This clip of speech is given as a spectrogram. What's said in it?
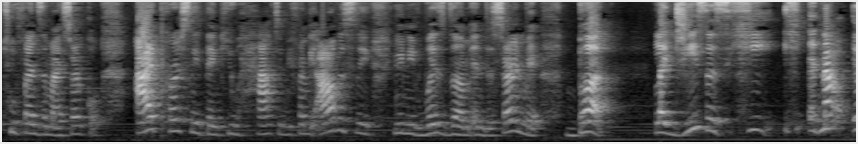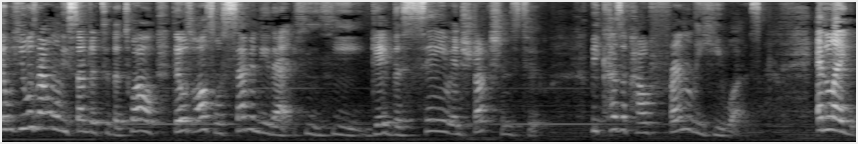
two friends in my circle. I personally think you have to be friendly. Obviously, you need wisdom and discernment, but like Jesus, he he not it, he was not only subject to the twelve. There was also seventy that he he gave the same instructions to, because of how friendly he was. And like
